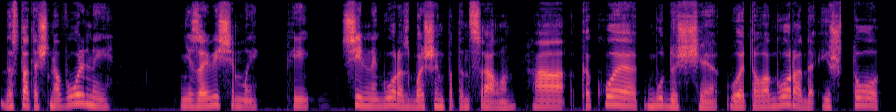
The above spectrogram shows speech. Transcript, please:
достаточно вольный, независимый и сильный город с большим потенциалом. А какое будущее у этого города и что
